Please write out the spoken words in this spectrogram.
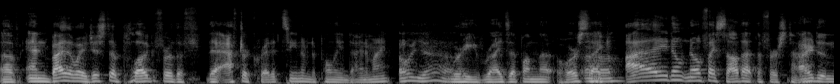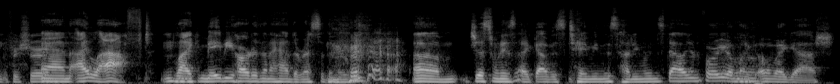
of. And by the way, just a plug for the the after credit scene of Napoleon Dynamite Oh yeah. where he rides up on the horse. Like Uh-huh. I don't know if I saw that the first time. I didn't for sure. and I laughed Mm-hmm. like maybe harder than I had the rest of the movie. um, just when he's like, "I was taming this honeymoon stallion for you," I'm Uh-huh. like, "Oh my gosh."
